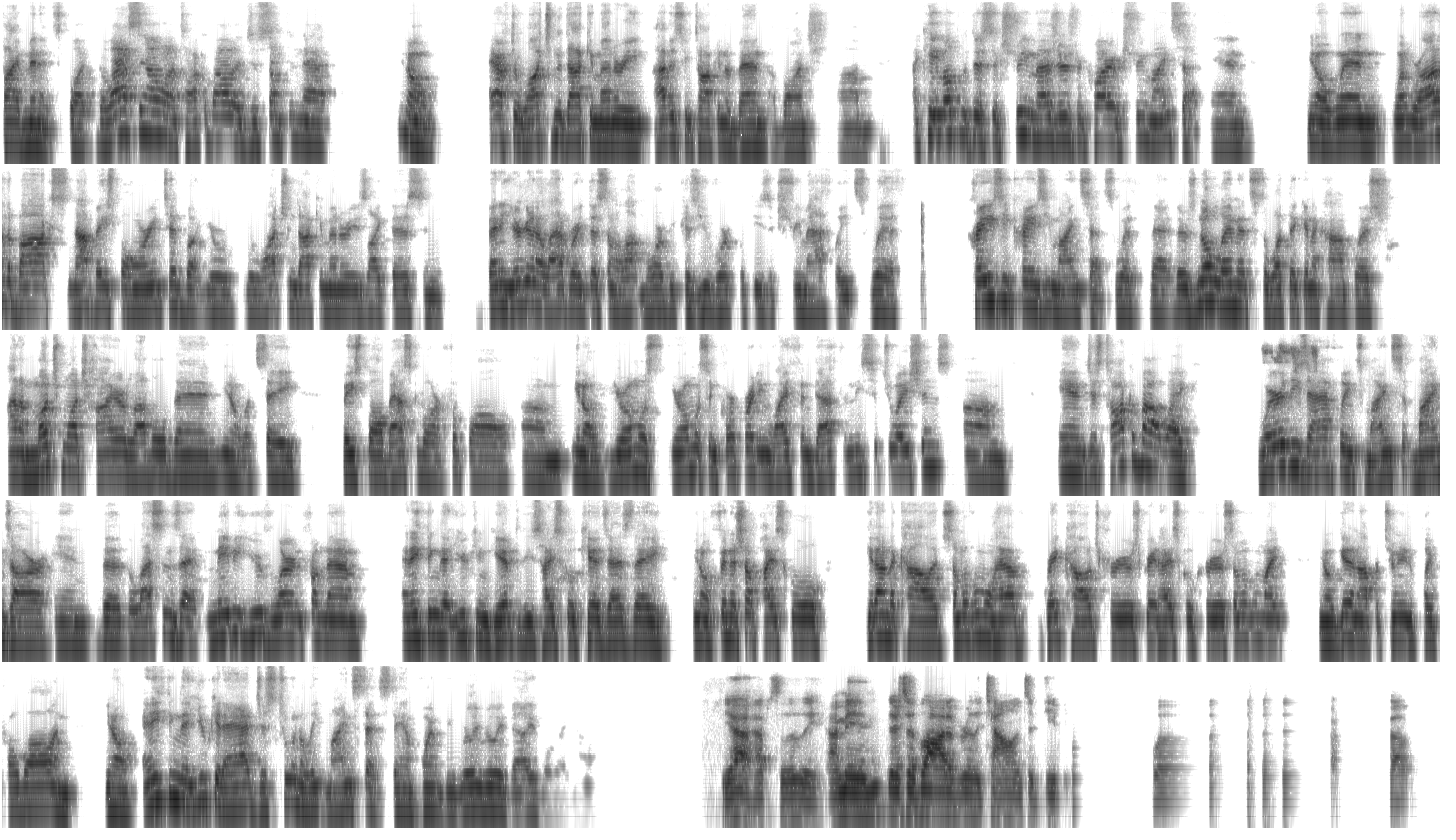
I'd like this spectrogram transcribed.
five minutes. But the last thing I want to talk about is just something that you know after watching the documentary, obviously talking to Ben a bunch. Um, I came up with this extreme measures require extreme mindset. And you know, when when we're out of the box, not baseball oriented, but you're you're watching documentaries like this, and Benny, you're going to elaborate this on a lot more because you've worked with these extreme athletes with crazy, crazy mindsets. With that, there's no limits to what they can accomplish on a much, much higher level than you know, let's say baseball, basketball, or football. Um, you know, you're almost you're almost incorporating life and death in these situations. Um, and just talk about like where these athletes' minds minds are in the the lessons that maybe you've learned from them. Anything that you can give to these high school kids as they you know finish up high school, get on to college. Some of them will have great college careers, great high school careers. Some of them might you know get an opportunity to play pro ball and you know anything that you could add just to an elite mindset standpoint would be really really valuable right now yeah absolutely i mean there's a lot of really talented people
